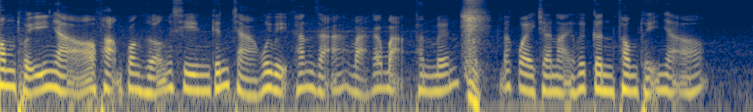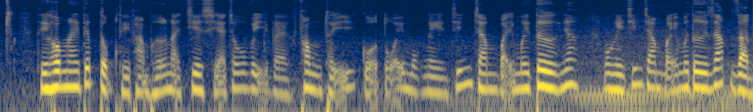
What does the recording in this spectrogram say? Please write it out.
phong thủy nhà ở Phạm Quang Hưởng xin kính chào quý vị khán giả và các bạn thân mến. Đã quay trở lại với kênh phong thủy nhà ở. Thì hôm nay tiếp tục thì Phạm Hưởng lại chia sẻ cho quý vị về phong thủy của tuổi 1974 nhé 1974 giáp dần.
